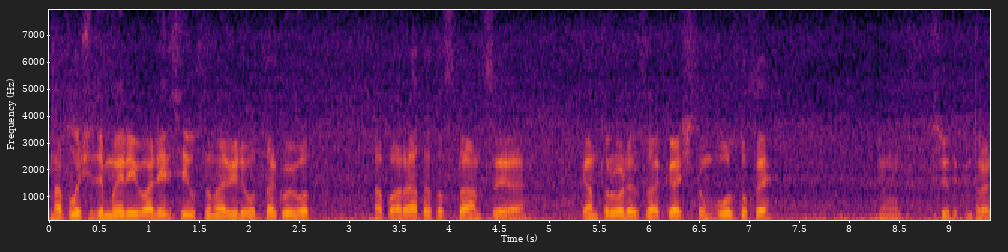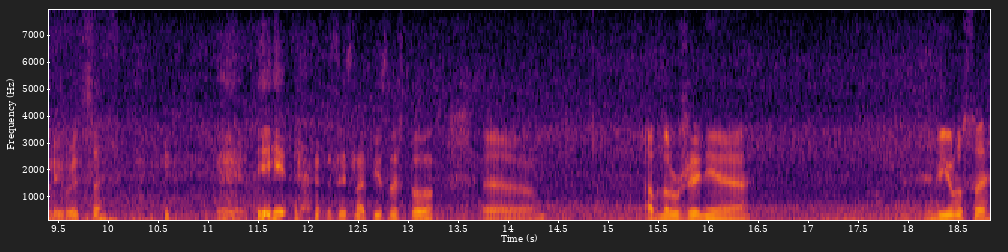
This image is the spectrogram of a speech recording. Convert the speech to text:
На площади мэрии Валенсии установили вот такой вот аппарат. Это станция контроля за качеством воздуха. все это контролируется. И здесь написано, что э, обнаружение вируса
